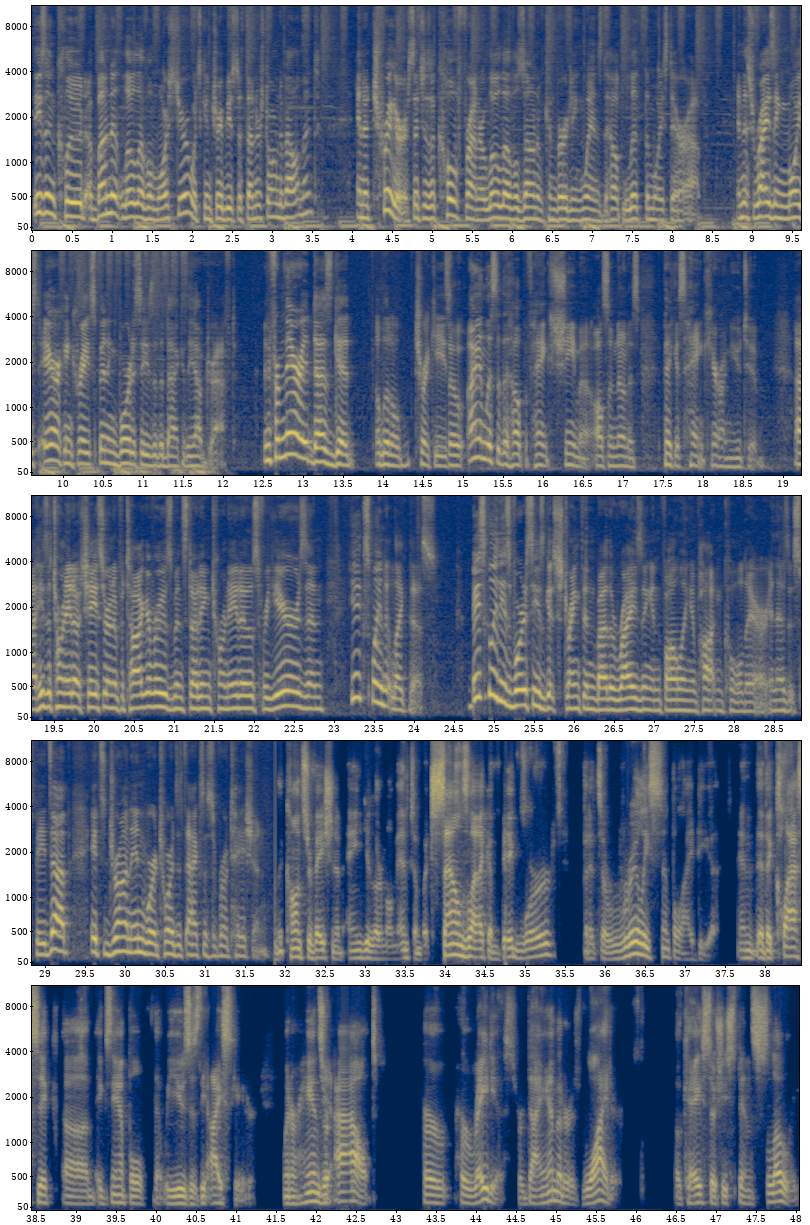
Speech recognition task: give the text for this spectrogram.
These include abundant low-level moisture, which contributes to thunderstorm development, and a trigger, such as a cold front or low-level zone of converging winds to help lift the moist air up. And this rising moist air can create spinning vortices at the back of the updraft. And from there it does get a little tricky, so I enlisted the help of Hank Schyma, also known as Pecos Hank here on YouTube. Uh, he's a tornado chaser and a photographer who's been studying tornadoes for years, and he explained it like this. Basically, these vortices get strengthened by the rising and falling of hot and cold air, and as it speeds up, it's drawn inward towards its axis of rotation. The conservation of angular momentum, which sounds like a big word, but it's a really simple idea. And the, the classic uh, example that we use is the ice skater. When her hands are out, her, her radius, her diameter is wider. Okay, so she spins slowly,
